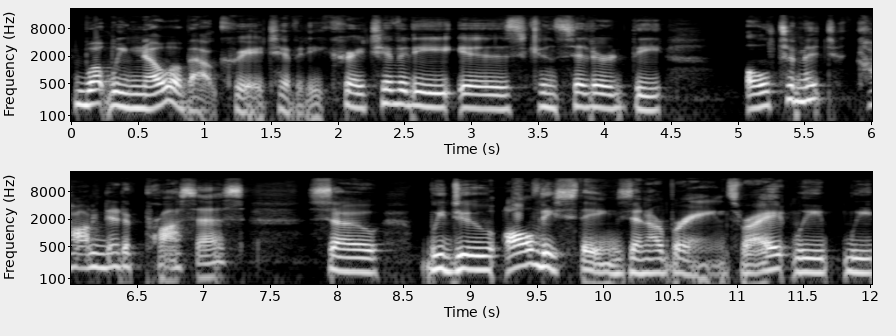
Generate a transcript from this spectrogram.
what we know about creativity. Creativity is considered the ultimate cognitive process. So we do all these things in our brains, right? We we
